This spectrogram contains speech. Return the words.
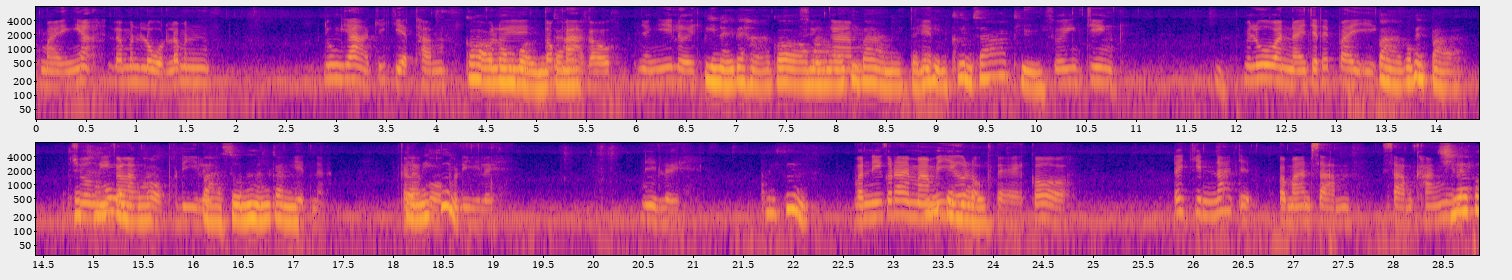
ดใหม่อย่างเงี้ย แล้วมันโหลดแล้วมันยุ่งยากขี้เกียจทำก็เอาลงบ่อยเหมือนต้องกัน พานะกเอาอย่างนี้เลย ปีไหนไปหาก็เอามาสวยงามไว้ที่บ้านนี่แต่ไม่เห็นขึ้นสักทีสวยจริง ๆ ไม่รู้วันไหนจะได้ไปอีก ป่าก็เป็นป่า ช่วงนี้กำลังคอล้ายๆอกพอดีเลย ป่าสนเหมือนกัน เห็ดน่ะแต่กำลังไม่ออกขึ้น พอดีเลย นี่เลย ไม่ขึ้น วันนี้ก็ได้มาไม่ไม่เป็นเยอะหรอกไร แต่ก็ ได้กินน่าจะประมาณสามสามครั้งนี่เชื้แหอละก็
